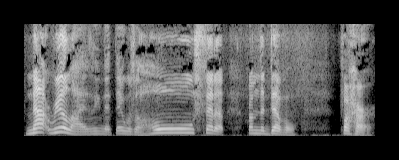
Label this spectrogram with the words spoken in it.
Not realizing that there was a whole setup from the devil for her.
